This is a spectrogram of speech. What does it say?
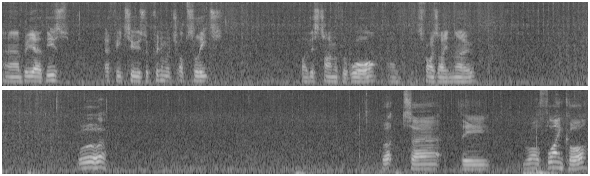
Uh, but yeah, these FE2s are pretty much obsolete by this time of the war, uh, as far as I know. Whoa. But uh, the Royal Flying Corps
